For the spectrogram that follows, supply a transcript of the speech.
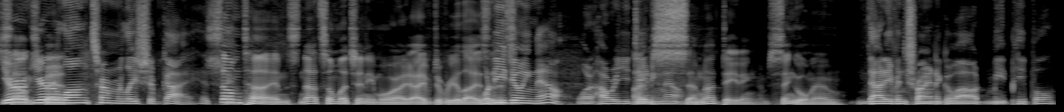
You're you're a long term relationship guy. It's Sometimes, not so much anymore. I, I've realized. What that are you doing now? What? How are you I'm, dating now? s- I'm not dating. I'm single, man. Not even trying to go out and meet people.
